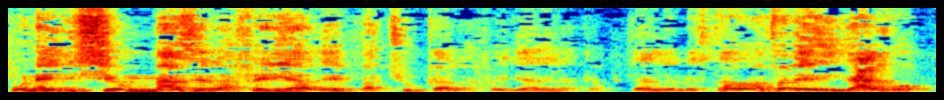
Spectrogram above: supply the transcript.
una edición más de la feria de Pachuca, la feria de la capital del estado, la feria de Hidalgo.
